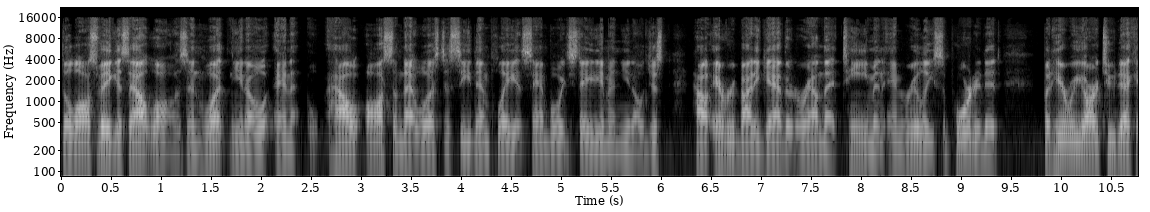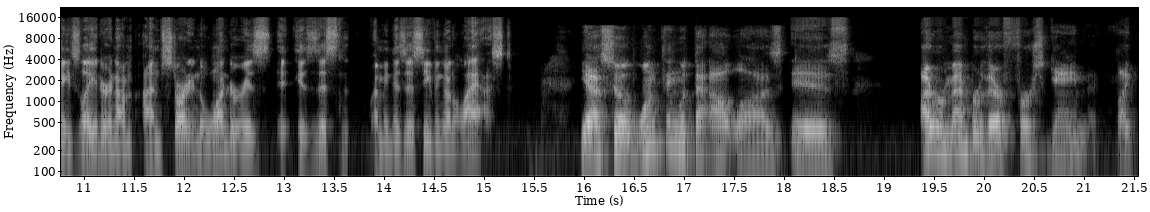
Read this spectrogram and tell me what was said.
the Las Vegas Outlaws and what, you know, and how awesome that was to see them play at Sam Boyd Stadium and, you know, just how everybody gathered around that team and, and really supported it. But here we are two decades later, and I'm I'm starting to wonder is is this I mean, is this even going to last? Yeah. So one thing with the Outlaws is I remember their first game, like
